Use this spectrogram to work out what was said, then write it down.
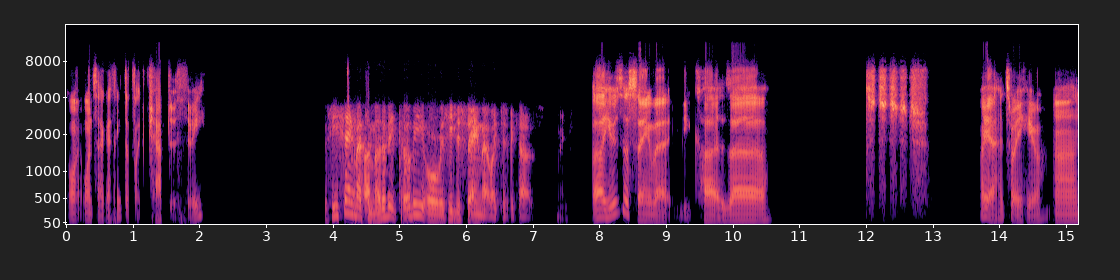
One, one sec, I think that's like chapter three. Was he saying that to motivate Koby, or was he just saying that like just because? Like, Uh, he was just saying that because uh. Oh yeah, it's right here. Uh.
